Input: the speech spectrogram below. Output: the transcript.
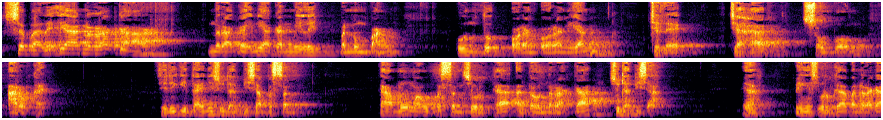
Sebaliknya neraka, neraka ini akan milih penumpang untuk orang-orang yang jelek, jahat, sombong, arogan. Jadi kita ini sudah bisa pesan Kamu mau pesan surga atau neraka Sudah bisa. Ya Pengen surga apa neraka?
